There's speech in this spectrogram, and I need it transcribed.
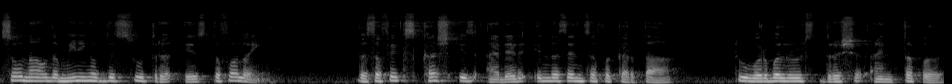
So now the meaning of this sutra is the following. The suffix kash is added in the sense of a karta to verbal roots drasha and tapa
